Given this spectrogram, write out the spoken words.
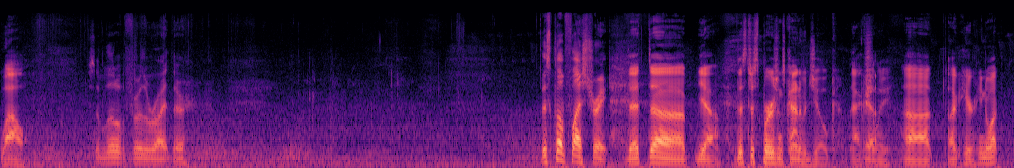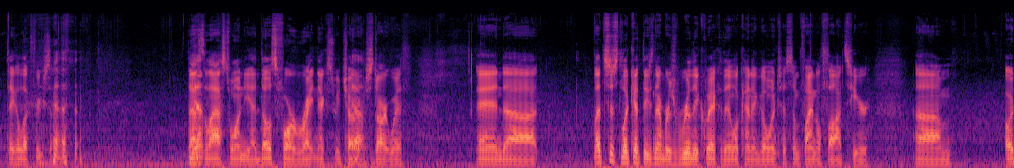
Wow. Just a little bit further right there. This club flies straight. That, uh, yeah, this dispersion's kind of a joke, actually. Uh, uh, here, you know what? Take a look for yourself. That's Yep. the last one. You had those four right next to each other Yeah. to start with. And uh, let's just look at these numbers really quick, and then we'll kind of go into some final thoughts here. Um, our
